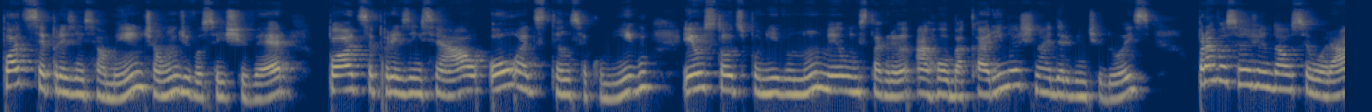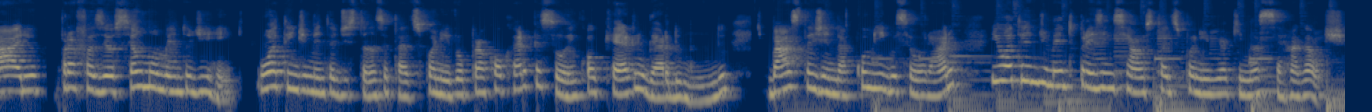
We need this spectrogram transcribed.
Pode ser presencialmente, onde você estiver, Pode ser presencial ou à distância comigo. Eu estou disponível no meu Instagram, carinaschneider22, para você agendar o seu horário, para fazer o seu momento de reiki. O atendimento à distância está disponível para qualquer pessoa em qualquer lugar do mundo. Basta agendar comigo o seu horário e o atendimento presencial está disponível aqui na Serra Gaúcha.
